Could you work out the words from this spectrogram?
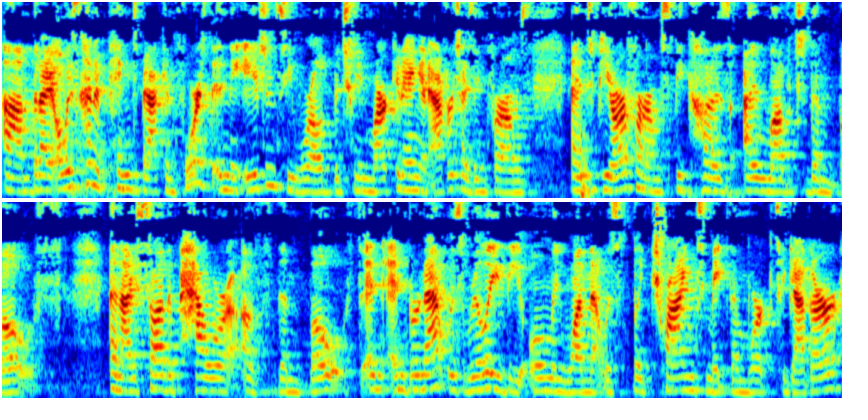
Um, but I always kind of pinged back and forth in the agency world between marketing and advertising firms and PR firms because I loved them both. And I saw the power of them both. And and Burnett was really the only one that was like trying to make them work together.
